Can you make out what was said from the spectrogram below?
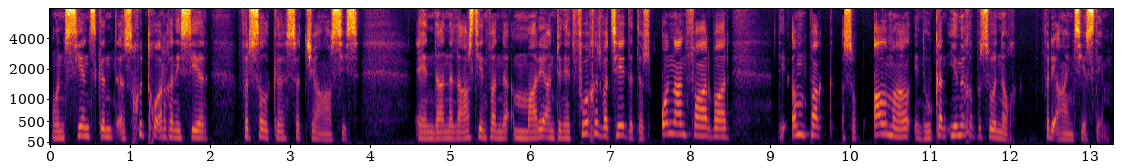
Ons seunskind is goed georganiseer vir sulke situasies. En dan 'n laaste een van Marie Antoinette Vogers wat sê dit is onaanvaarbaar. Die impak is op almal en hoe kan enige persoon nog vir die ANC stem?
